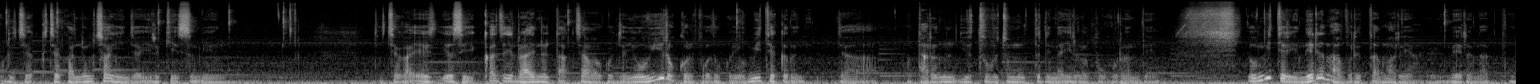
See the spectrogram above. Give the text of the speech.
우리 제, 제 관종창이 이제 이렇게 있으면 제가 여기까지 라인을 딱 잡았고 이제 요 위로 걸 보고 요 밑에 거는 이제 뭐 다른 유튜브 종목들이나 이런 걸 보고 그러는데 요 밑에 내려놔 버렸단 말이야. 내려놨더니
